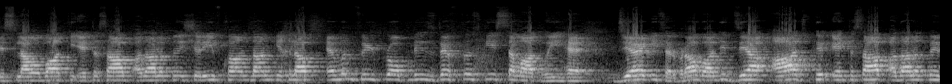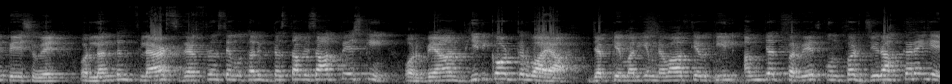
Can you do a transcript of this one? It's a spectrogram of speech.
इस्लामाबाद की एहतसाब अदालत में शरीफ खानदान के खिलाफ एवन फ़ील्ड प्रॉपर्टीज़ रेफरेंस की समात हुई है। जे आई टी सरबरा वाजिद जिया आज फिर एहतसाब अदालत में पेश हुए और लंदन फ्लैट्स रेफरेंस से मुतलिक दस्तावेजा पेश की और बयान भी रिकॉर्ड करवाया, जबकि मरियम नवाज़ के वकील अमजद परवेज उन पर जिरह करेंगे।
